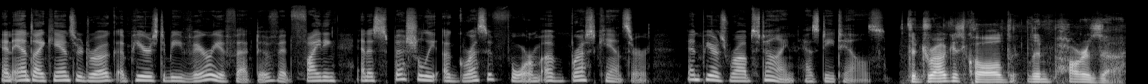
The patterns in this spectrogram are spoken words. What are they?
An anti cancer drug appears to be very effective at fighting an especially aggressive form of breast cancer. NPR's Rob Stein has details. The drug is called Lynparza.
